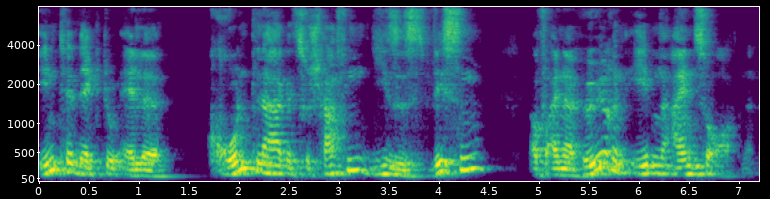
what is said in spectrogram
intellektuelle Grundlage zu schaffen, dieses Wissen auf einer höheren Ebene einzuordnen.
